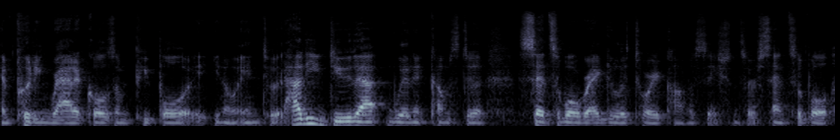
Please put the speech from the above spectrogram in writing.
and putting radicals and people you know into it. How do you do that when it comes to sensible regulatory conversations or sensible,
